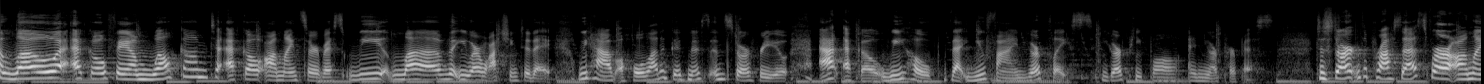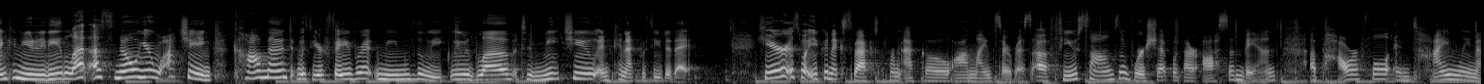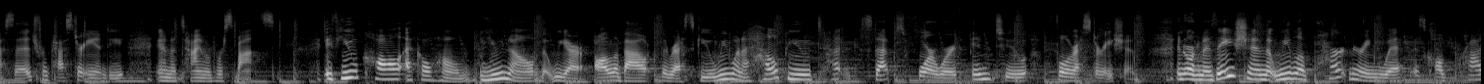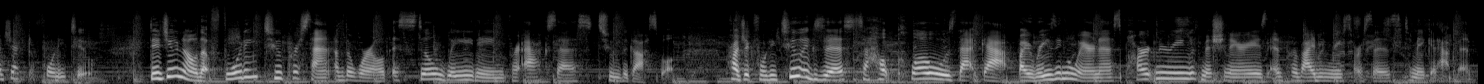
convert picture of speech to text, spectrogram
Hello, Echo fam. Welcome to Echo Online Service. We love that you are watching today. We have a whole lot of goodness in store for you. At Echo, we hope that you find your place, your people, and your purpose. To start the process for our online community, let us know you're watching. Comment with your favorite meme of the week. We would love to meet you and connect with you today. Here is what you can expect from Echo Online Service a few songs of worship with our awesome band, a powerful and timely message from Pastor Andy, and a time of response. If you call Echo home, you know that we are all about the rescue. We want to help you take steps forward into full restoration. An organization that we love partnering with is called Project 42. Did you know that 42% of the world is still waiting for access to the gospel? Project 42 exists to help close that gap by raising awareness, partnering with missionaries, and providing resources to make it happen.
